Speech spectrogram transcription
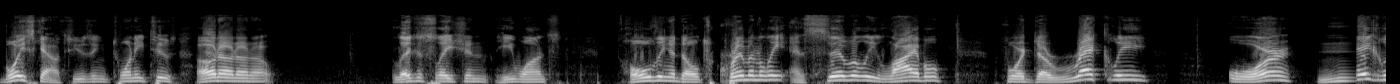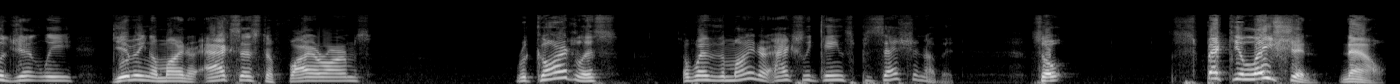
Boy Scouts using 22s? Oh, no, no, no. Legislation he wants holding adults criminally and civilly liable for directly or negligently giving a minor access to firearms, regardless of whether the minor actually gains possession of it. So, speculation now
